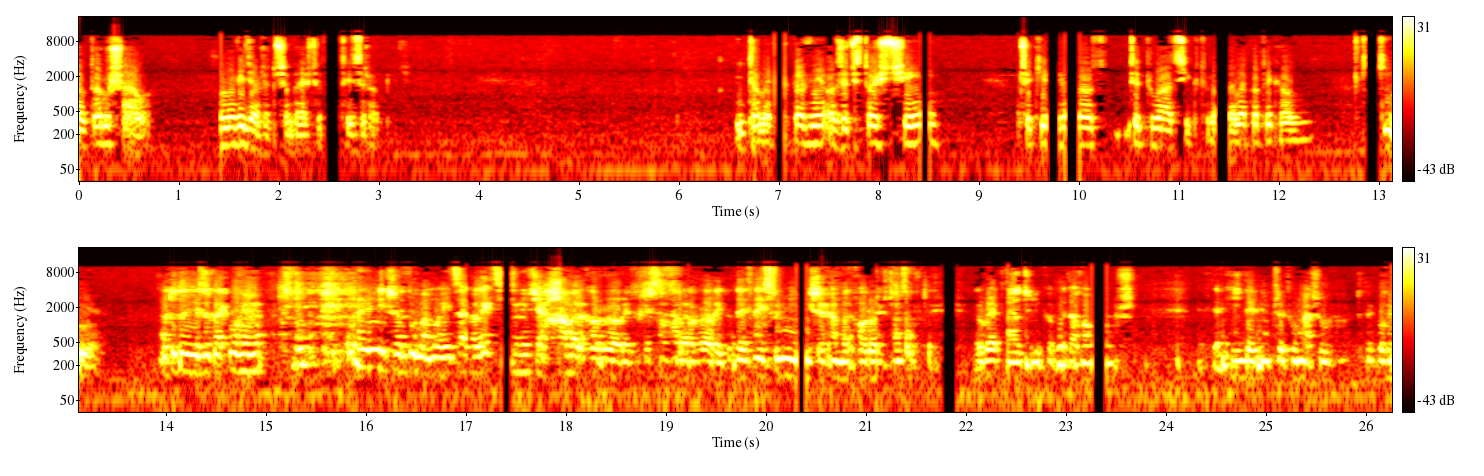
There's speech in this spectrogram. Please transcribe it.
auto ruszało. Nie wiedział, że trzeba jeszcze coś zrobić. I Tomek pewnie od rzeczywistości oczekiwał sytuacji, które napotykał w kinie. A tutaj jest, że tak powiem, największa duma mojej całej kolekcji, mianowicie Hammer Horrory. Tutaj są Hammer Horrory. Tutaj jest najsłynniejszy Hammer Horror z czasów czyli kobieta wąż. Jak jakiś debil przetłumaczył, że tak powiem,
